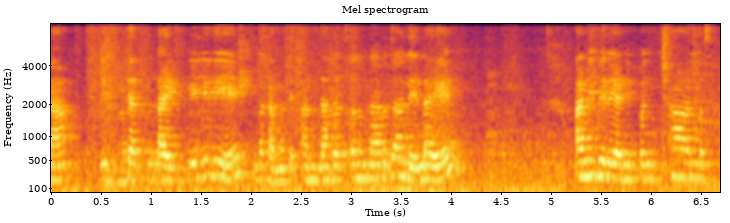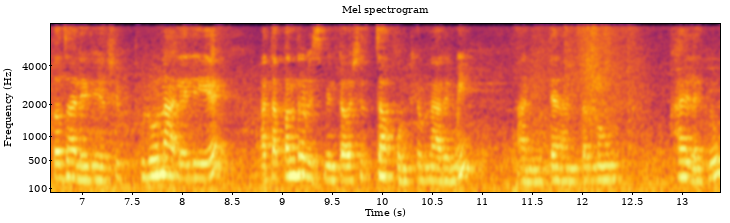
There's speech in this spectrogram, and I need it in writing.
ना इतक्यात लाइट गेलेली आहे. घरामध्ये अंधारच अंधार झालेला आहे. आणि बिर्याणी पण छान मस्त झालेली अशी फुलून आलेली आहे. आता पंधरा वीस मिनटं अशीच झाकून ठेवणार आहे मी. आणि त्यानंतर मग खायला घेऊ.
